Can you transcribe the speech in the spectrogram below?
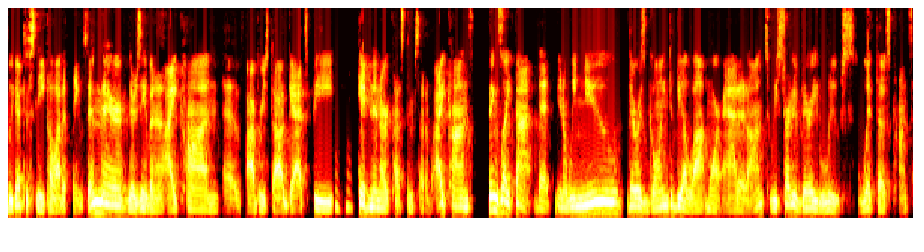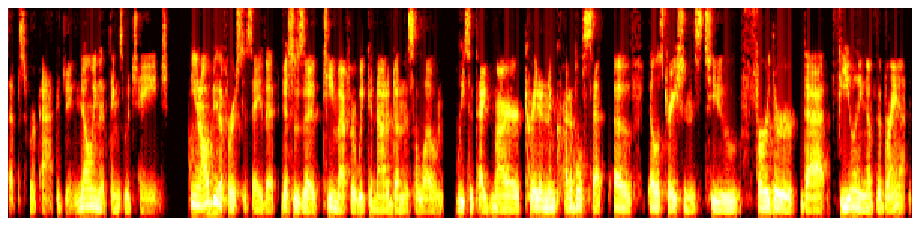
we got to sneak a lot of things in there. There's even an icon of Aubrey's dog Gatsby mm-hmm. hidden in our custom set of icons, things like that. That, you know, we knew there was going to be a lot more added on. So we started very loose with those concepts for packaging, knowing that things would change. You know, I'll be the first to say that this was a team effort. We could not have done this alone. Lisa Teigmeyer created an incredible set of illustrations to further that feeling of the brand.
